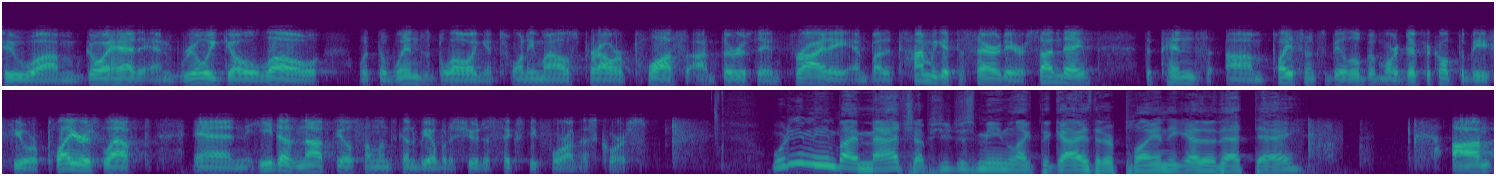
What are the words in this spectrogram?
to um, go ahead and really go low with the winds blowing at 20 miles per hour plus on Thursday and Friday. And by the time we get to Saturday or Sunday, the pins um, placements will be a little bit more difficult. There'll be fewer players left, and he does not feel someone's going to be able to shoot a 64 on this course. What do you mean by matchups? You just mean like the guys that are playing together that day? Um,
